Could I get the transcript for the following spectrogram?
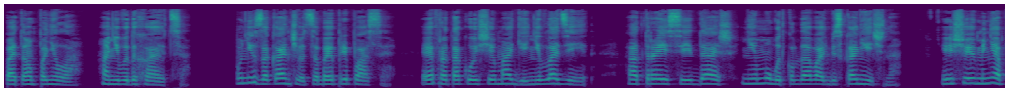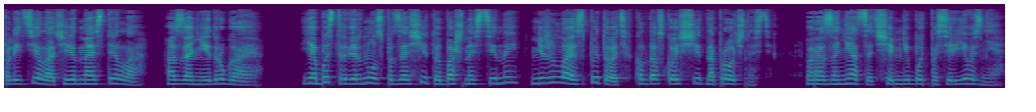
поэтому поняла, они выдыхаются. У них заканчиваются боеприпасы. Эфр атакующей магией не владеет, а Трейси и Дайш не могут колдовать бесконечно. Еще и меня полетела очередная стрела, а за ней другая. Я быстро вернулась под защиту башенной стены, не желая испытывать колдовской щит на прочность. Пора заняться чем-нибудь посерьезнее,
